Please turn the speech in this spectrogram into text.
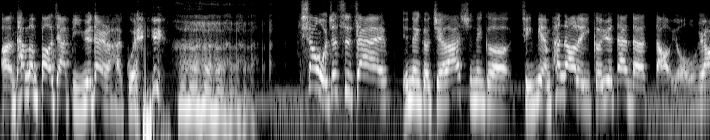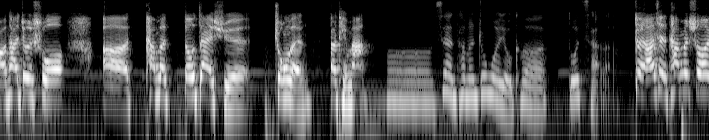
嗯、他们报价比约旦人还贵。像我这次在那个杰拉什那个景点碰到了一个约旦的导游，然后他就说，呃，他们都在学中文，要停吗？嗯，现在他们中国游客多起来了。对，而且他们说，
